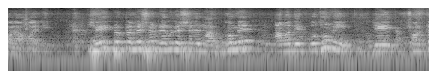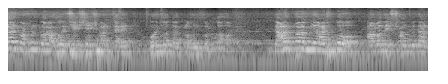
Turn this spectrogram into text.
করা হয়নি। সেই প্রোক্লামেশন রেগুলেশনের মাধ্যমে আমাদের প্রথমেই যে সরকার গঠন করা হয়েছে, সেই সরকারের বৈধতা গ্রহণ করতে হবে। তারপর আমি আসব আমাদের সংবিধান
